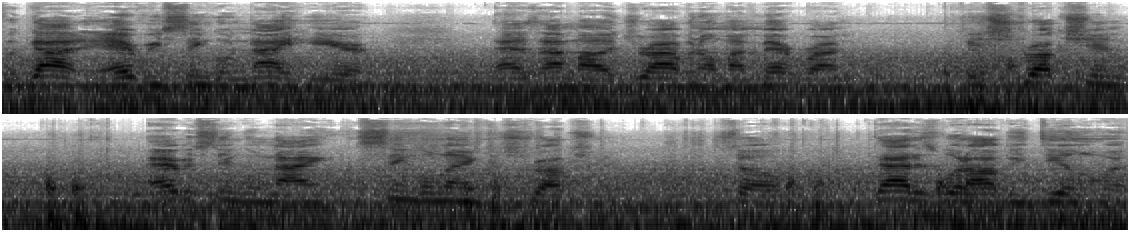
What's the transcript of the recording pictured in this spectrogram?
forgot every single night here as I'm uh, driving on my Met Run. Construction every single night, single lane construction. So that is what I'll be dealing with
